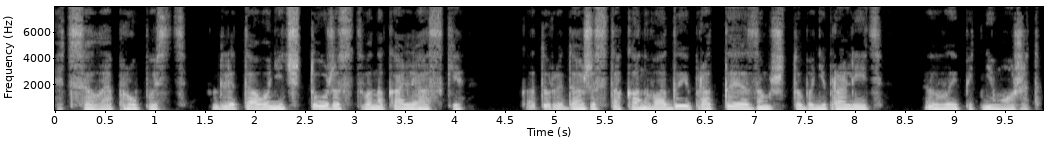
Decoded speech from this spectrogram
И целая пропасть для того ничтожества на коляске, который даже стакан воды протезом, чтобы не пролить, выпить не может.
